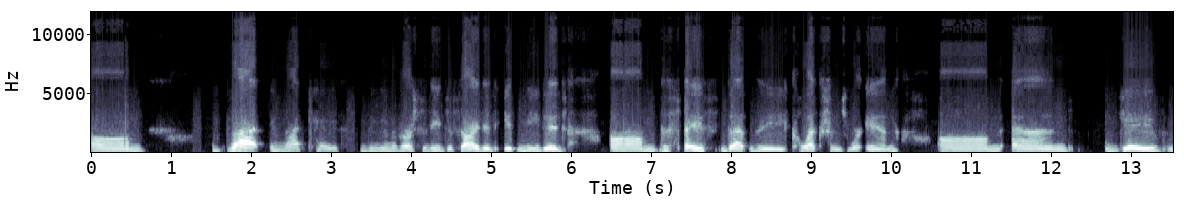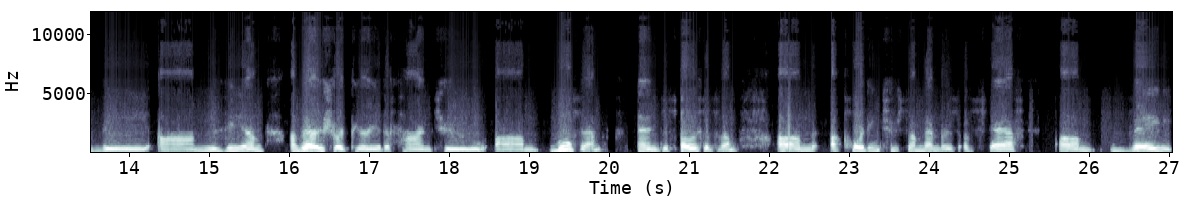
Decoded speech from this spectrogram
Um, that in that case, the university decided it needed um, the space that the collections were in um, and gave the um, museum a very short period of time to um, move them and dispose of them. Um, according to some members of staff, um, they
